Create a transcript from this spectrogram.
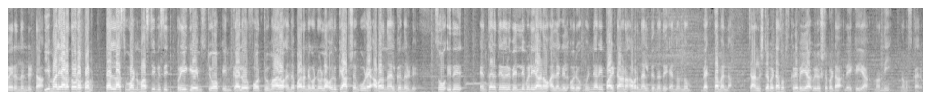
വരുന്നുണ്ടിട്ട ഈ മലയാളത്തോടൊപ്പം tell us one must visit pre game stop in Kaloor for tomorrow എന്ന് പറഞ്ഞുകൊണ്ടുള്ള ഒരു ക്യാപ്ഷൻ കൂടെ അവർ നൽകുന്നുണ്ട്. സോ ഇത് എത്തരത്തിൽ ഒരു വെല്ലുവിളിയാണോ അല്ലെങ്കിൽ ഒരു മുന്നറിയിപ്പായിട്ടാണോ അവർ നൽകുന്നത് എന്നൊന്നും വ്യക്തമല്ല. ചാനൽ ഇഷ്ടപ്പെട്ട സബ്സ്ക്രൈബ് ചെയ്യുക വീഡിയോ ഇഷ്ടപ്പെട്ട ലൈക്ക് ചെയ്യുക. നന്ദി നമസ്കാരം.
